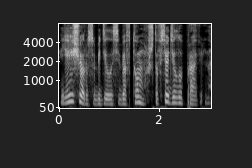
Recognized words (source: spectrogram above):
я еще раз убедила себя в том, что все делаю правильно.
